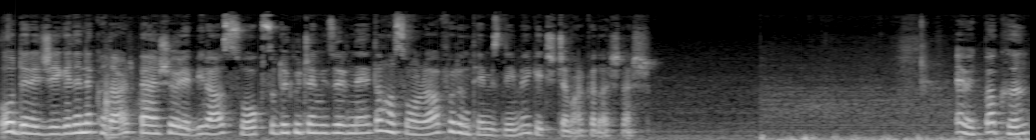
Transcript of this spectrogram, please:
o dereceye gelene kadar ben şöyle biraz soğuk su dökeceğim üzerine. Daha sonra fırın temizliğime geçeceğim arkadaşlar. Evet bakın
